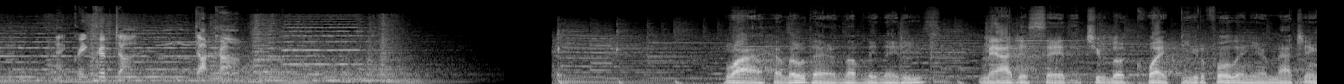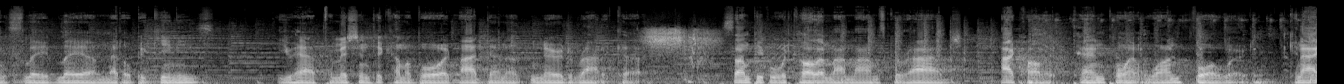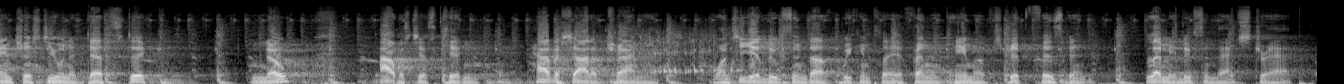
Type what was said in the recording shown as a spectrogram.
at greatkrypton.com. Why, hello there, lovely ladies. May I just say that you look quite beautiful in your matching slave Leia metal bikinis? You have permission to come aboard my den of nerd erotica. Some people would call it my mom's garage. I call it 10.1 forward. Can I interest you in a death stick? No? I was just kidding. Have a shot of trying. Once you get loosened up, we can play a friendly game of strip fizzbin. Let me loosen that strap.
